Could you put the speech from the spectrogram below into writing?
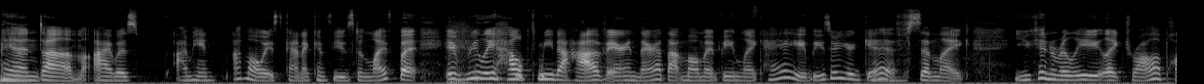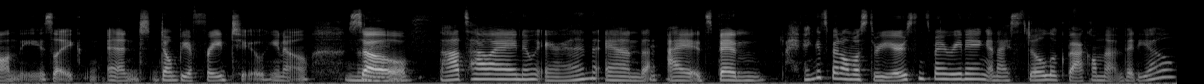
Mm-hmm. And um, I was I mean, I'm always kind of confused in life, but it really helped me to have Erin there at that moment being like, hey, these are your mm-hmm. gifts. And like, you can really like draw upon these like and don't be afraid to you know nice. so that's how i know erin and i it's been i think it's been almost three years since my reading and i still look back on that video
